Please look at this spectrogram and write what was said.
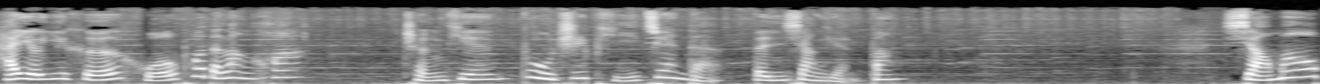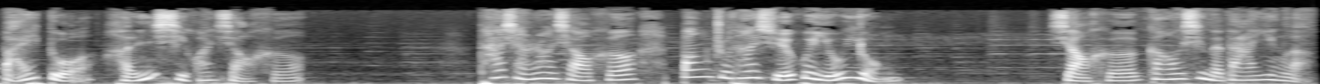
还有一盒活泼的浪花，成天不知疲倦的奔向远方。小猫白朵很喜欢小河，它想让小河帮助它学会游泳。小河高兴的答应了。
